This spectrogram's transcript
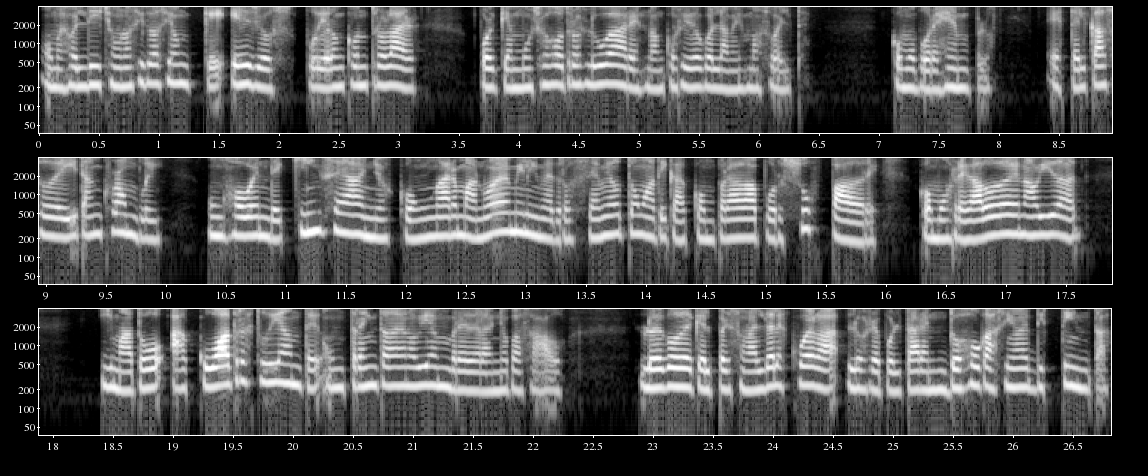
o mejor dicho, una situación que ellos pudieron controlar porque en muchos otros lugares no han corrido con la misma suerte. Como por ejemplo, está el caso de Ethan Crumbly, un joven de 15 años con un arma 9 milímetros semiautomática comprada por sus padres como regalo de Navidad y mató a cuatro estudiantes un 30 de noviembre del año pasado, luego de que el personal de la escuela los reportara en dos ocasiones distintas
